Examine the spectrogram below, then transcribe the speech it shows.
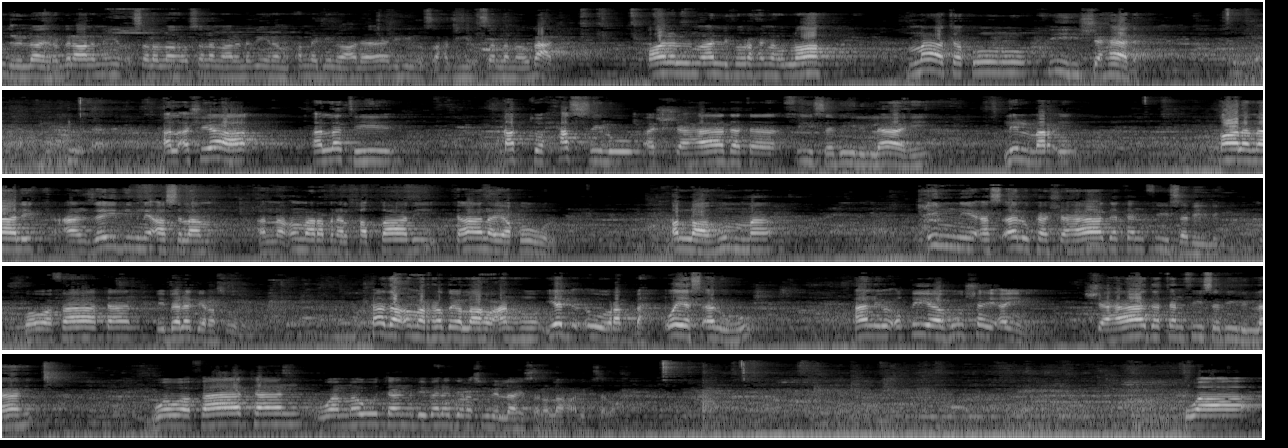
alxamdu lilaahi rabb اlcaalamiin wsala allahu wslm calaa nabiyina mxamedi wcalaa aalihi wasaxbihi wslm wbacd qaala almualifu raximah اllah maa takuunu fiihi shahaada alashyaa allatii qad tuxasilu ashahaadata fi sabiili اllaahi lilmar'i qaala malik can zayd bni aslam أن عمر بن الخطاب كان يقول اللهم إني أسألك شهادة في سبيلك ووفاة ببلد رسولك هذا عمر رضي الله عنه يدعو ربه ويسأله أن يعطيه شيئين شهادة في سبيل الله ووفاة وموتا ببلد رسول الله صلى الله عليه وسلم waa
